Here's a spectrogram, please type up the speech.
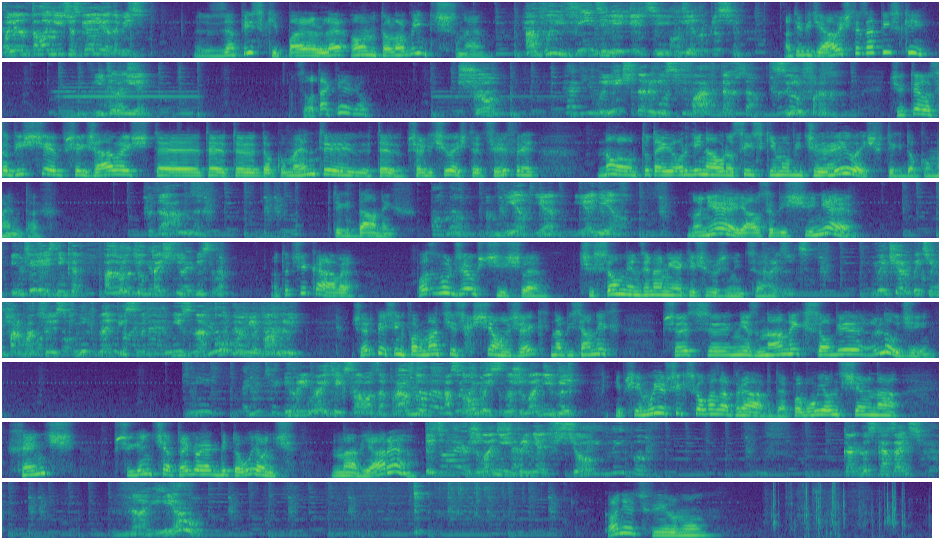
Палеонтологическая летопись. zapiski paleontologiczne. А вы видели эти летописи? A ty widziałeś te zapiski? Видел ли я Co takiego? еще? Вы лично рылись в фактах, цифрах? Czy ty osobiście przejrzałeś te, te, te dokumenty, te, przeliczyłeś te cyfry? No, tutaj oryginał rosyjski mówi, czy ryłeś w tych dokumentach, Данных? w tych danych. Нет, я, я нет. No nie, ja osobiście nie. Интересненько. Позвольте уточнить, мистер. No to ciekawe. Pozwól, że uściśle. Czy są między nami jakieś różnice? Разница. Вы черпаете информацию из книг, написанных незнакомыми вам людьми. Czerpiesz informacje z książek napisanych przez y, nieznanych sobie ludzi. И принимаете их слова за правду, основываясь на желании верить. I przyjmujesz ich słowa za prawdę, powołując się na chęć przyjęcia tego, jakby to ująć, na wiarę? Желание принять все, как бы сказать, на веру. Koniec filmu.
